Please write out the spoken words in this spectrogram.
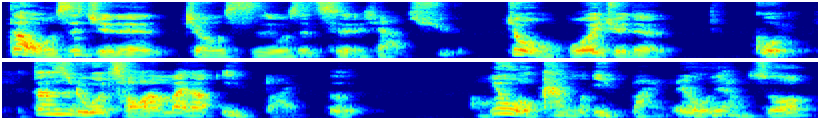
但我是觉得九十我是吃得下去，就我不会觉得贵。但是如果炒饭卖到一百二，因为我看过一百，哎，我想说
